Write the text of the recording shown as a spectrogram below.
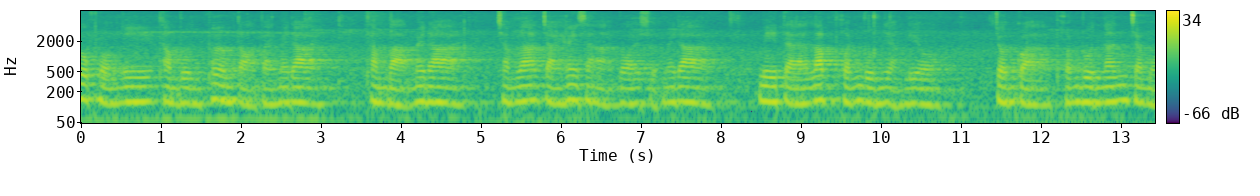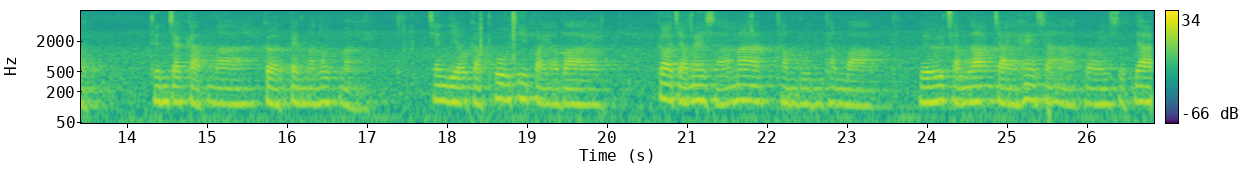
พวกพรหมนี้ทำบุญเพิ่มต่อไปไม่ได้ทำบาปไม่ได้ชำระใจให้สะอาดบริสุทธิ์ไม่ได้ มีแต่รับผลบุญอย่างเดียว จนกว่าผลบุญนั้นจะหมด ถึงจะกลับมาเกิดเป็นมนุษย์ใหม่ เช่นเดียวกับผู้ที่ไปอบาย ก็จะไม่สามารถทำบุญทำบาป หรือชำระใจให้สะอาดบริสุทธิ์ได้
